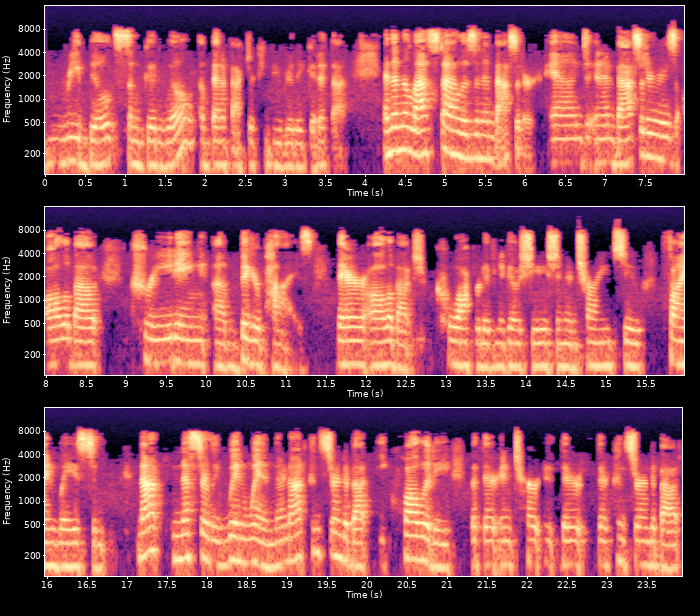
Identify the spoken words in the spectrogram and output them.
rebuild some goodwill. A benefactor can be really good at that. And then the last style is an ambassador. And an ambassador is all about creating uh, bigger pies. They're all about cooperative negotiation and trying to find ways to not necessarily win-win. They're not concerned about equality, but they're inter- they're they're concerned about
